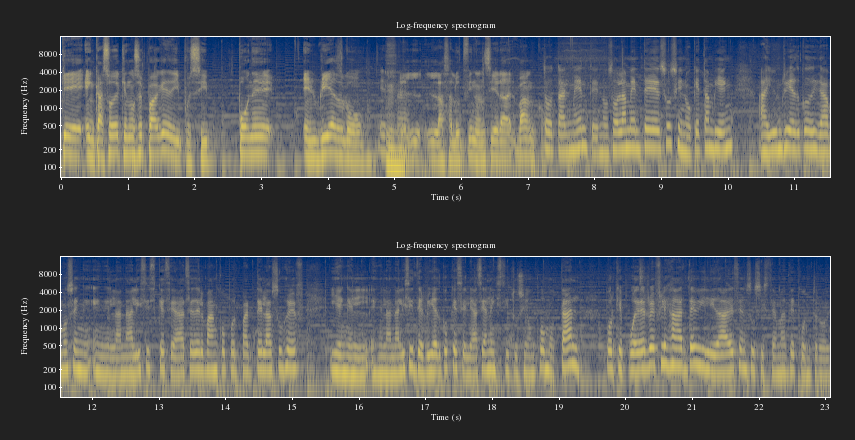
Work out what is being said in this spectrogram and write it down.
que en caso de que no se pague y pues sí pone en riesgo la salud financiera del banco. Totalmente, no solamente eso, sino que también hay un riesgo, digamos, en, el análisis que se hace del banco por parte de la SUGEF y en el, en el análisis de riesgo que se le hace a la institución como tal, porque puede reflejar debilidades en sus sistemas de control.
